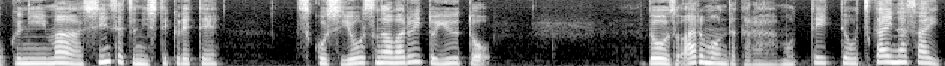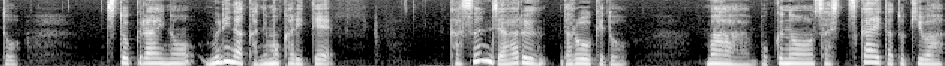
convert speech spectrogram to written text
僕にまあ親切にしてくれて少し様子が悪いと言うと「どうぞあるもんだから持って行ってお使いなさい」とちとくらいの無理な金も借りて貸すんじゃあるだろうけどまあ僕の差し支えた時は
